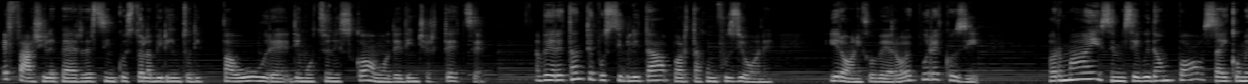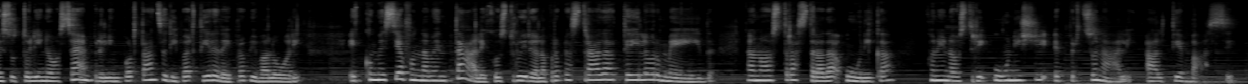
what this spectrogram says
È facile perdersi in questo labirinto di paure, di emozioni scomode, di incertezze. Avere tante possibilità porta a confusione. Ironico, vero? Eppure è così. Ormai, se mi segui da un po', sai come sottolineo sempre l'importanza di partire dai propri valori e come sia fondamentale costruire la propria strada tailor-made, la nostra strada unica, con i nostri unici e personali alti e bassi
